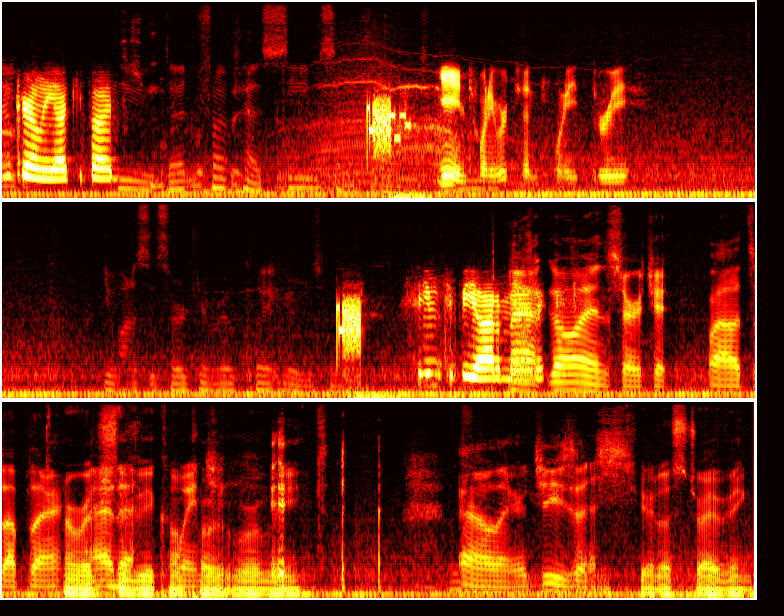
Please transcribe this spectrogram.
I'm currently occupied. Dude, that truck has seen some. Gain 20, we're 1023. to search it real quick or just hold Seem to be automatic. Yeah, go ahead and search it while it's up there. I registered Add a vehicle on winch. Oh, there, Jesus. Careless driving.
